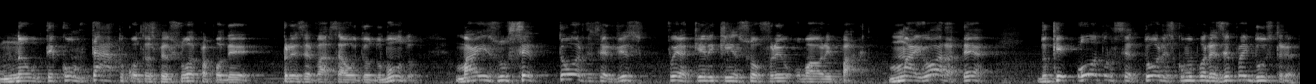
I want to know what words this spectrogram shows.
não ter contato com outras pessoas para poder preservar a saúde de todo mundo, mas o setor de serviço foi aquele que sofreu o maior impacto. Maior até do que outros setores, como por exemplo a indústria.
